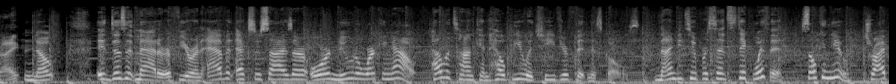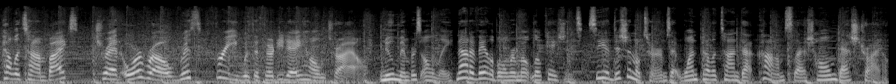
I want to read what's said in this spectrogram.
right? Nope. It doesn't matter if you're an avid exerciser or new to working out. Peloton can help you achieve your fitness goals. 92% stick with it. So can you. Try Peloton bikes, tread, or row risk-free with a 30-day home trial. New members only. Not available in remote locations. See additional terms at onepeloton.com slash home dash trial.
